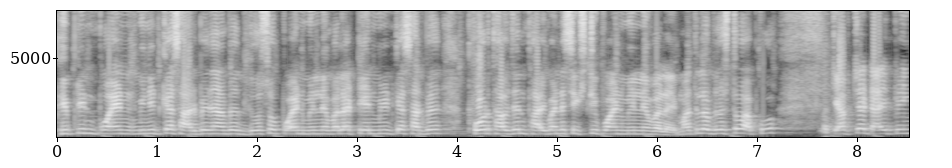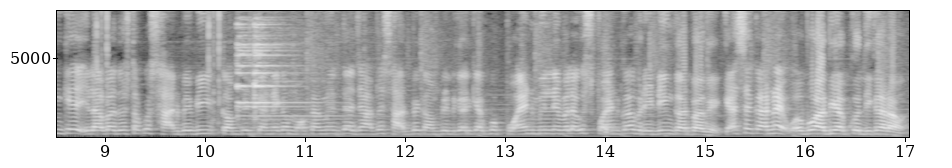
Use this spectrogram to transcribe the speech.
फिफ्टीन पॉइंट मिनट का सर्वे जहाँ पे 200 पॉइंट मिलने वाला है, टेन मिनट का सर्वे 4560 पॉइंट मिलने वाला है। मतलब दोस्तों, आपको कैप्चर टाइपिंग के अलावा दोस्तों, आपको सर्वे भी कंप्लीट करने का मौका मिलता है, जहाँ पे सर्वे कंप्लीट करके आपको पॉइंट मिलने वाला है, उस पॉइंट को आप रीडिंग कर पाओगे। कैसे करना है, वो अभी आपको दिखा रहा हूँ।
